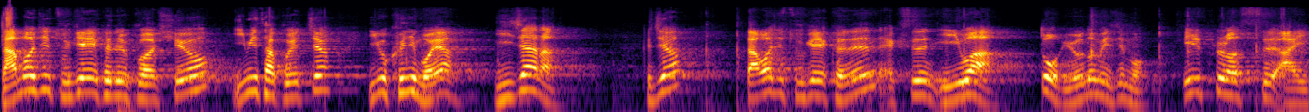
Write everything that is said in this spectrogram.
나머지 두 개의 근을 구하시오. 이미 다 구했죠? 이거 근이 뭐야? 2잖아. 그죠? 나머지 두 개의 근은 x는 2와 또 요 놈이지 뭐. 1 플러스 i.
